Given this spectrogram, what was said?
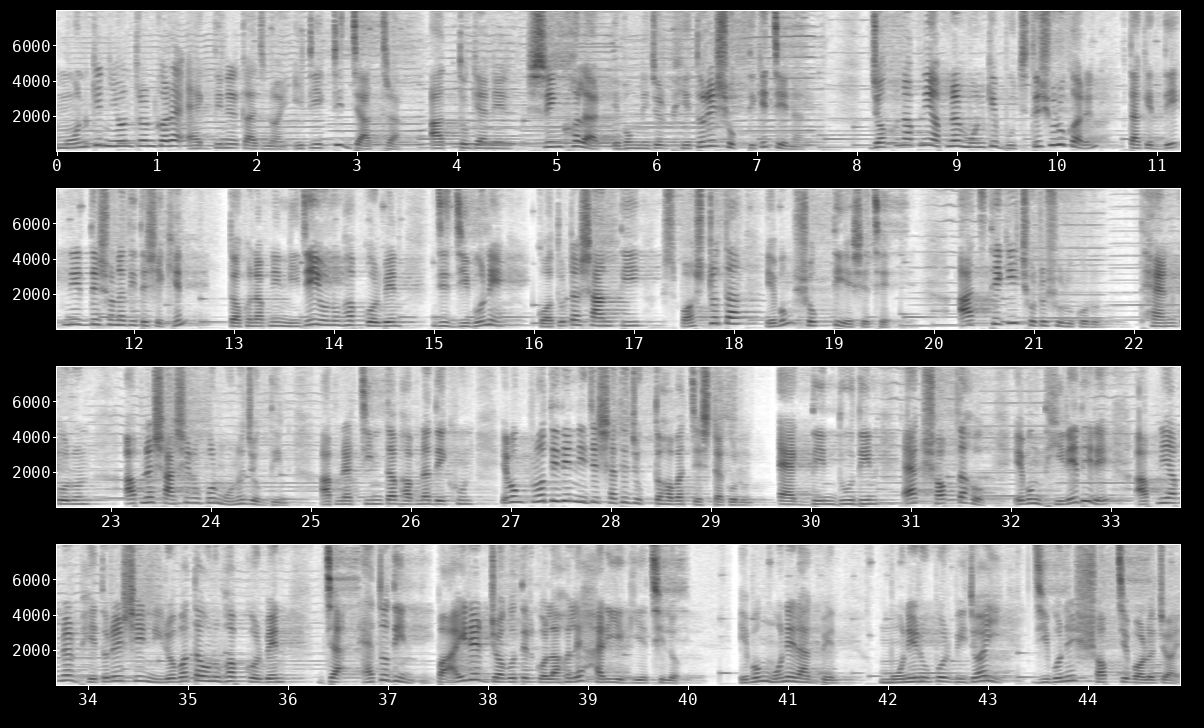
মনকে নিয়ন্ত্রণ করা একদিনের কাজ নয়, এটি একটি যাত্রা। আত্মজ্ঞানের শৃঙ্খলার এবং নিজের ভেতরের শক্তিকে চেনার। যখন আপনি আপনার মনকে বুঝতে শুরু করেন, তাকে দিক নির্দেশনা দিতে শেখেন, তখন আপনি নিজেই অনুভব করবেন যে জীবনে কতটা শান্তি, স্পষ্টতা এবং শক্তি এসেছে। আজ থেকেই ছোট শুরু করুন, ধ্যান করুন আপনার শ্বাসের উপর মনোযোগ দিন, আপনার চিন্তা ভাবনা দেখুন এবং প্রতিদিন নিজের সাথে যুক্ত হবার চেষ্টা করুন। একদিন, দুদিন, এক সপ্তাহ এবং ধীরে ধীরে আপনি আপনার ভেতরের সেই নীরবতা অনুভব করবেন যা এতদিন বাইরের জগতের কোলাহলে হারিয়ে গিয়েছিল। এবং মনে রাখবেন, মনের উপর বিজয়ই জীবনের সবচেয়ে বড় জয়।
